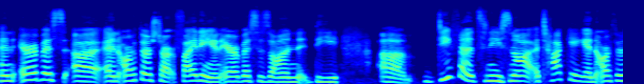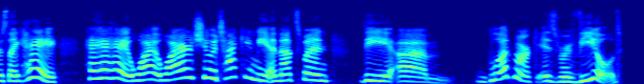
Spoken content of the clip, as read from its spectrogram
And Erebus uh, and Arthur start fighting, and Erebus is on the um, defense, and he's not attacking. And Arthur's like, "Hey, hey, hey, hey! Why, why aren't you attacking me?" And that's when the um, blood mark is revealed.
